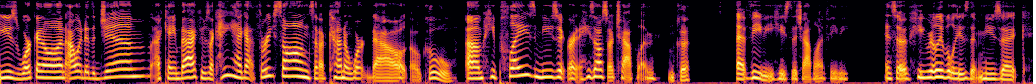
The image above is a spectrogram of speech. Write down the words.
he's working on. I went to the gym. I came back. He was like, "Hey, I got three songs that I've kind of worked out." Oh, cool. Um, he plays music. Right. He's also a chaplain Okay. at Phoebe. He's the chaplain at Phoebe, and so he really believes that music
